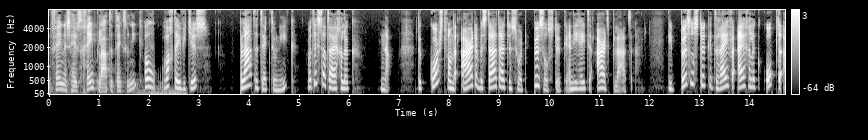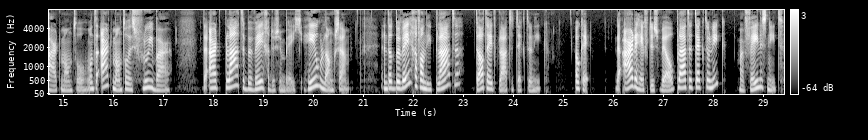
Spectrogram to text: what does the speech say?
Venus heeft geen platentectoniek. Oh, wacht eventjes. Platentectoniek? Wat is dat eigenlijk? Nou, de korst van de aarde bestaat uit een soort puzzelstukken en die heten aardplaten. Die puzzelstukken drijven eigenlijk op de aardmantel, want de aardmantel is vloeibaar. De aardplaten bewegen dus een beetje, heel langzaam. En dat bewegen van die platen, dat heet platentectoniek. Oké, de aarde heeft dus wel platentectoniek, maar Venus niet.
